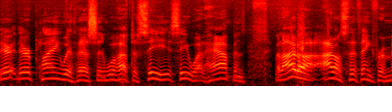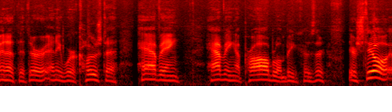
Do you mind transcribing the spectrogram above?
they're they're playing with us, and we'll have to see see what happens. But I don't I don't think for a minute that they're anywhere close to having having a problem because they're they're still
